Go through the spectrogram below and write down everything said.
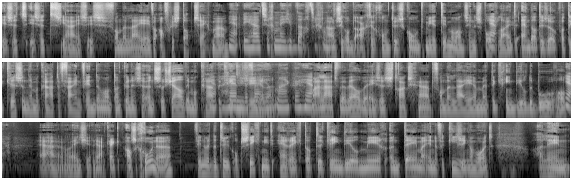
is, het, is, het, ja, is, is Van der Leyen even afgestapt, zeg maar. Ja, die houdt zich een beetje op de achtergrond. Houdt zich op de achtergrond, dus komt meer Timmermans in de spotlight. En dat is ook wat de christendemocraten fijn vinden, want dan kunnen ze een sociaaldemocraat ja, bekritiseren. maken. Ja. Maar laten we wel wezen, straks gaat Van der Leyen met de Green Deal de boer op. Ja. Ja, weet je, ja, kijk, als groene vinden we het natuurlijk op zich niet erg dat de Green Deal meer een thema in de verkiezingen wordt. Alleen,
